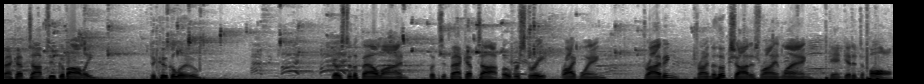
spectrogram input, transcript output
Back up top to Kabali. to Kukalu. Goes to the foul line. Flips it back up top. Overstreet, right wing. Driving, trying the hook shot is Ryan Lang. Can't get it to fall.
